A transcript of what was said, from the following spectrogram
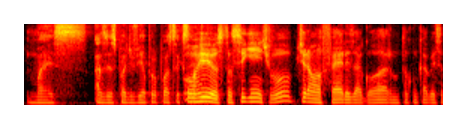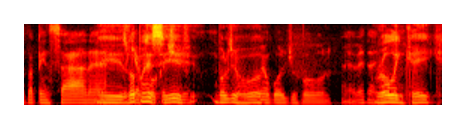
Mas às vezes pode vir a proposta que você. Ô, Houston, seguinte, vou tirar uma férias agora, não tô com cabeça para pensar, né? Isso, Daqui vou pro Recife, bolo de rolo. Meu bolo de rolo, é verdade. Rolling cake.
